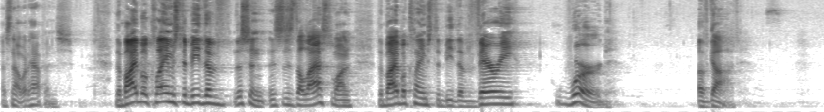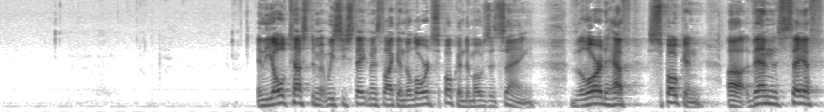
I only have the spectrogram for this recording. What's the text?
That's not what happens. The Bible claims to be the, listen, this is the last one. The Bible claims to be the very word of God. In the Old Testament, we see statements like, And the Lord spoken to Moses, saying, The Lord hath spoken. Uh, then saith,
